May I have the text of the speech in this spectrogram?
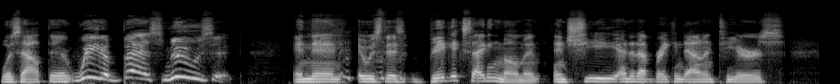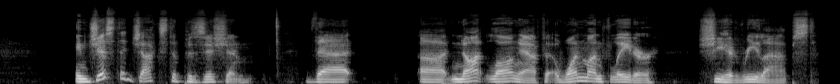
was out there. We the best music. And then it was this big, exciting moment, and she ended up breaking down in tears. And just the juxtaposition that uh, not long after, one month later, she had relapsed,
